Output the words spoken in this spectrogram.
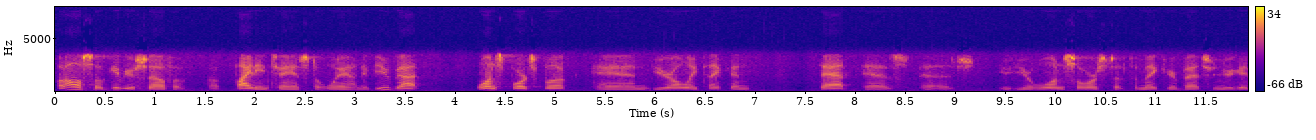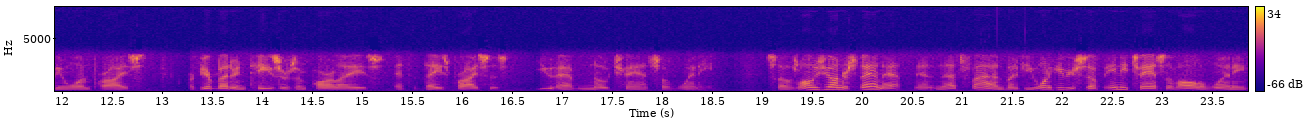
But also give yourself a, a fighting chance to win. If you've got one sports book and you're only taking that as as your one source to, to make your bets and you're getting one price, or if you're betting teasers and parlays at today's prices, you have no chance of winning. So as long as you understand that, then that's fine. But if you want to give yourself any chance of all of winning,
